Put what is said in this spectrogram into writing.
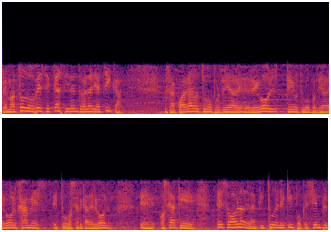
Remató dos veces casi dentro del área chica. O sea, Cuadrado tuvo oportunidad de, de gol, Teo tuvo oportunidad de gol, James estuvo cerca del gol. Eh, o sea que eso habla de la actitud del equipo, que siempre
